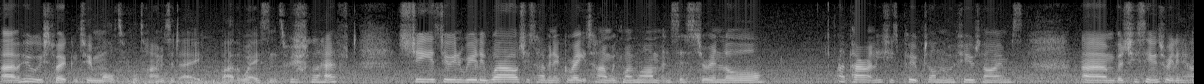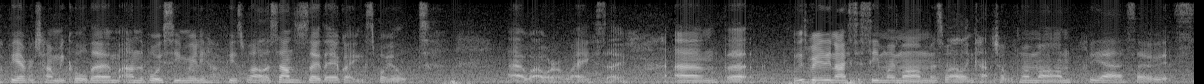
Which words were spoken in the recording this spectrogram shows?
um, who we've spoken to multiple times a day, by the way, since we've left. She is doing really well. She's having a great time with my mum and sister-in-law. Apparently she's pooped on them a few times um, but she seems really happy every time we call them and the boys seem really happy as well. It sounds as though they are getting spoilt uh, while we're away so um, but it was really nice to see my mum as well and catch up with my mum. But yeah so it's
